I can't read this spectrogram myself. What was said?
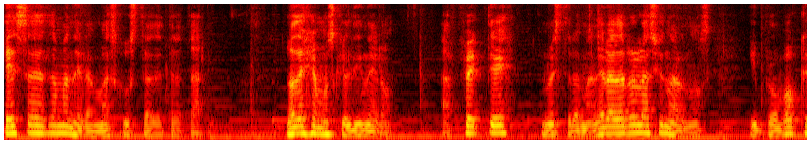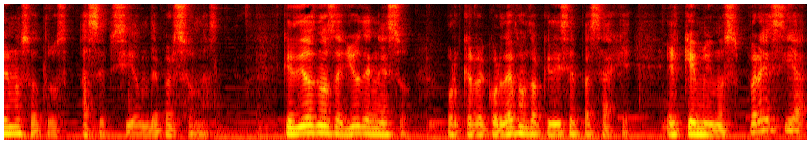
Esa es la manera más justa de tratar. No dejemos que el dinero afecte nuestra manera de relacionarnos y provoque en nosotros acepción de personas. Que Dios nos ayude en eso, porque recordemos lo que dice el pasaje, el que menosprecia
